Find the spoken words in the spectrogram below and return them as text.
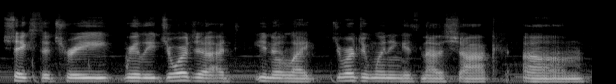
shakes the tree. Really, Georgia. I, you know, like Georgia winning is not a shock. Um,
